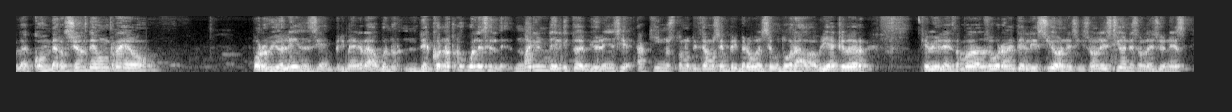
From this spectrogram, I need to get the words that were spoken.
La, conversión de un reo por violencia en primer grado. Bueno, desconozco cuál es el. No hay un delito de violencia. Aquí nosotros no utilizamos en primero o en segundo grado. Habría que ver qué violencia. Estamos hablando seguramente de lesiones. Si son lesiones, son lesiones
